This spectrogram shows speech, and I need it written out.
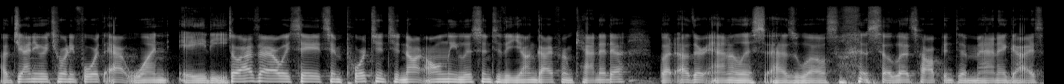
of January 24th at 180. So as I always say, it's important to not only listen to the young guy from Canada, but other analysts as well. So, so let's hop into Mana, guys.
